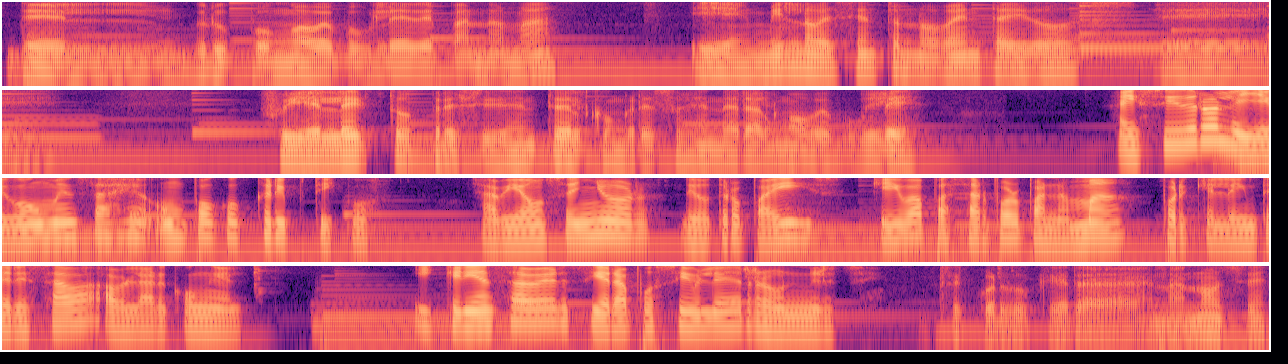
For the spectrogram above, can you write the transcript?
del grupo Nove Buglé de Panamá y en 1992 eh, fui electo presidente del Congreso General Nove Buglé. A Isidro le llegó un mensaje un poco críptico. Había un señor de otro país que iba a pasar por Panamá porque le interesaba hablar con él y querían saber si era posible reunirse recuerdo que era en la noche,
